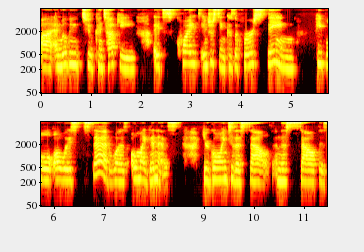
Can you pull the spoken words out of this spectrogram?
uh, and moving to Kentucky, it's quite interesting because the first thing people always said was, oh my goodness, you're going to the South, and the South is,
